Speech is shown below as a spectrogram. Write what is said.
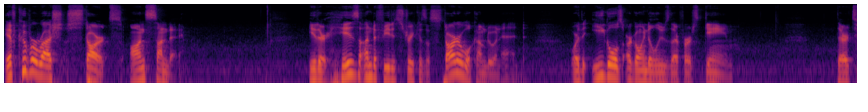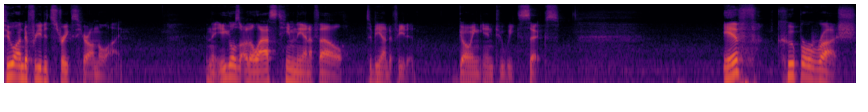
if Cooper Rush starts on Sunday, either his undefeated streak as a starter will come to an end, or the Eagles are going to lose their first game. There are two undefeated streaks here on the line. And the Eagles are the last team in the NFL to be undefeated going into week six. If Cooper Rush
